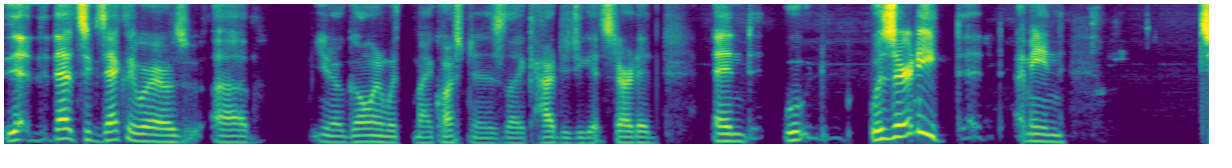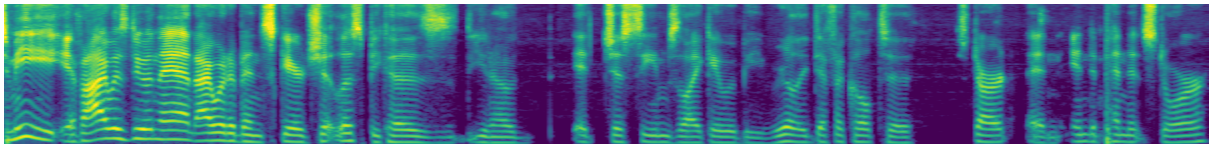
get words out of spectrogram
th- that's exactly where I was, uh, you know, going with my question is like, how did you get started? And w- was there any, I mean, to me, if I was doing that, I would have been scared shitless because, you know, it just seems like it would be really difficult to start an independent store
